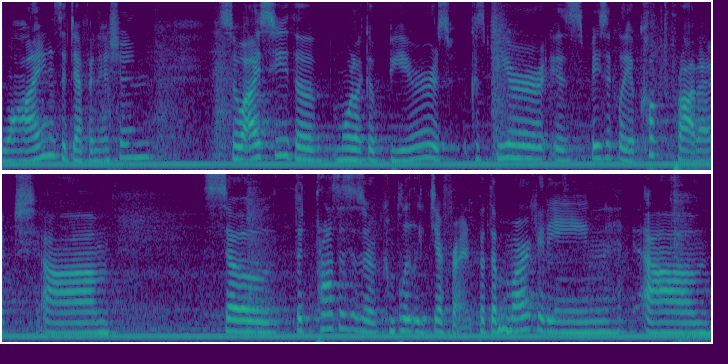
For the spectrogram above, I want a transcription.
wine as a definition. So I see the more like a beer, because beer is basically a cooked product. Um, so the processes are completely different, but the marketing um,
